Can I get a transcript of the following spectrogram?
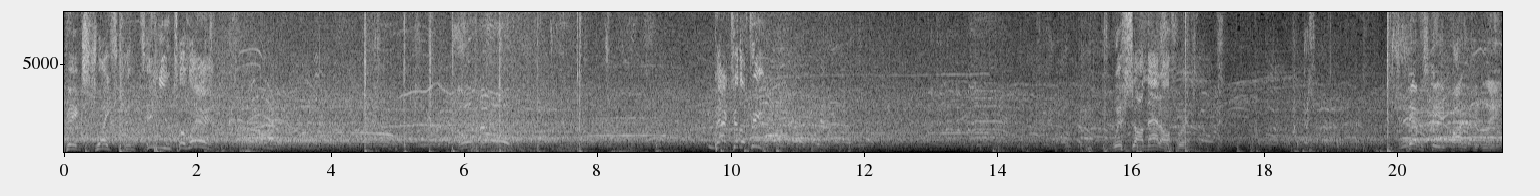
Big, strikes continue to land. Oh, Back to the feet. Whiffs on that offering. Devastating body kick land.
